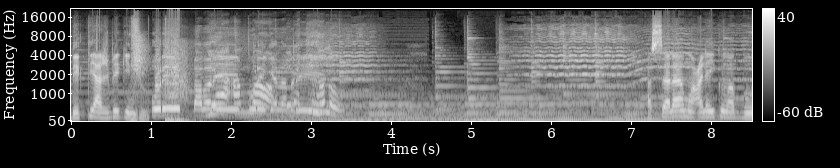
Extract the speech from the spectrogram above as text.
দেখতে আসবে কিন্তু। ওরে বাবারে গেলাম রে। আসসালামু আলাইকুম আব্বু।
